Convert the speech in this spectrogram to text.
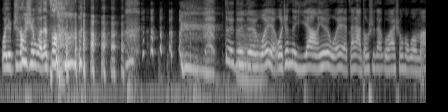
我就知道是我的做好了。对对对，嗯我也我真的一样，因为我也咱俩都是在国外生活过嘛，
